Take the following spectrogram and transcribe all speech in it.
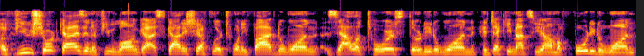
A few short guys and a few long guys. Scotty Scheffler 25 to 1, Zalatoris 30 to 1, Hideki Matsuyama 40 to 1,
